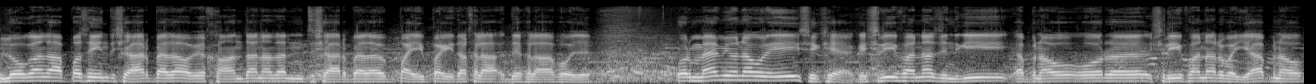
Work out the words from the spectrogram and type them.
ਲੋਕਾਂ ਦਾ ਆਪਸ ਵਿੱਚ ਇੰਤਸ਼ਾਰ ਪੈਦਾ ਹੋਵੇ, ਖਾਨਦਾਨਾਂ ਦਾ ਇੰਤਸ਼ਾਰ ਪੈਦਾ ਹੋਵੇ ਭਾਈ ਭਾਈ ਦਾ ਖਿਲਾ, ਦੇ ਖਿਲਾਫ ਹੋ ਜਾਏ। ਔਰ ਮੈਂ ਵੀ ਉਹਨਾਂ ਕੋਲ ਇਹ ਹੀ ਸਿੱਖਿਆ ਕਿ ਸ਼ਰੀਫਾਨਾ ਜ਼ਿੰਦਗੀ ਅਪਣਾਓ ਔਰ ਸ਼ਰੀਫਾਨਾ ਰਵਈਆ ਅਪਣਾਓ।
